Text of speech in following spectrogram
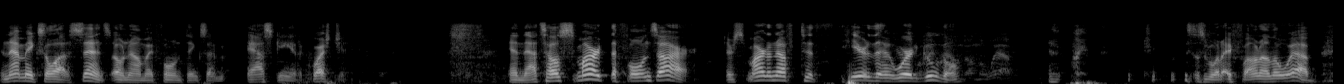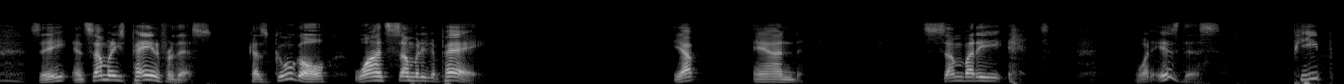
and that makes a lot of sense. Oh, now my phone thinks I'm asking it a question. And that's how smart the phones are. They're smart enough to hear the word Google. this is what I found on the web. See? And somebody's paying for this because Google wants somebody to pay. Yep. And somebody, what is this? Peep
